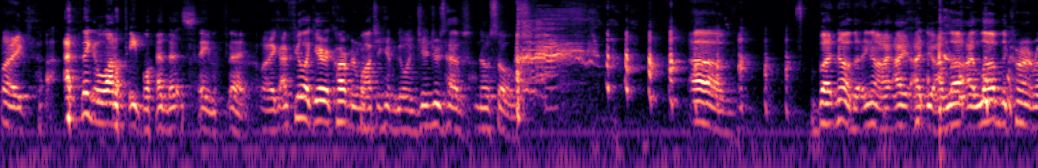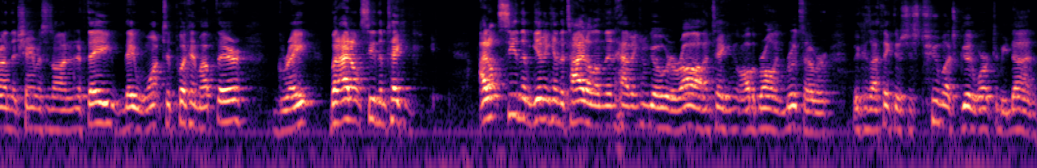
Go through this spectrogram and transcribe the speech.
like I think a lot of people had that same effect. Like I feel like Eric Cartman watching him going, "Gingers have no souls." um, but no, the, you know, I, I, I do. I love I love the current run that Sheamus is on, and if they they want to put him up there, great. But I don't see them taking. I don't see them giving him the title and then having him go over to Raw and taking all the Brawling Brutes over because I think there's just too much good work to be done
